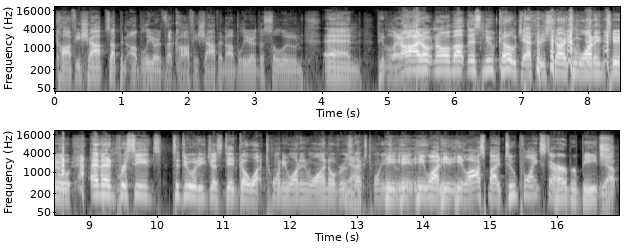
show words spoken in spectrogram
coffee shops up in Ubly or the coffee shop in Ubly or the saloon and people like, "Oh, I don't know about this new coach" after he starts 1 and 2 and then proceeds to do what he just did go what 21 and 1 over his Yeah. next 22 he, he, games. he what? He, he lost by two points to Harbor Beach. Yep.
